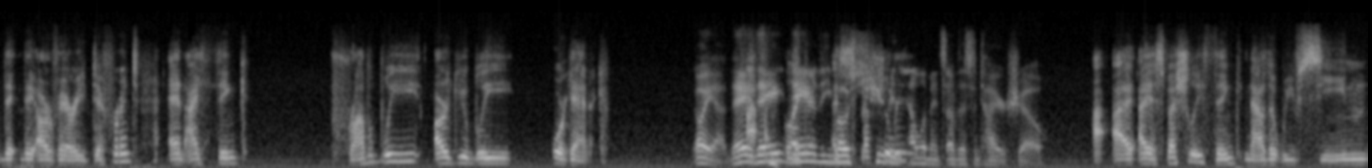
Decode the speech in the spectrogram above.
they, they are very different and I think probably arguably organic. Oh yeah, they I- they like, they are the most human elements of this entire show. I, I especially think now that we've seen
